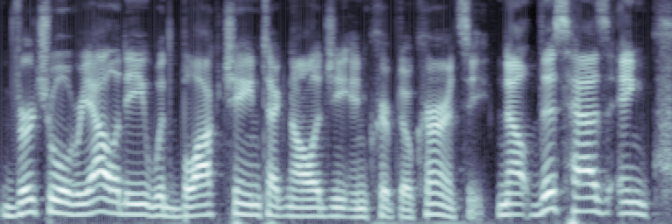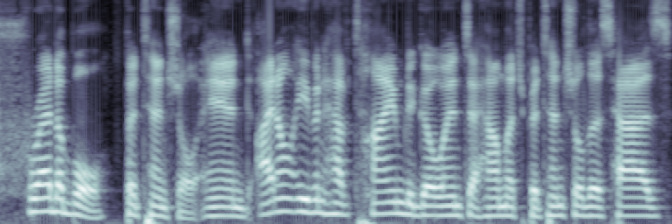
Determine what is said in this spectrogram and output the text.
virtual reality with blockchain technology and cryptocurrency. Now, this has incredible potential, and I don't even have time to go into how much potential this has,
